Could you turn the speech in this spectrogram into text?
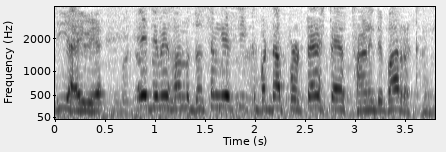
ਜੀ ਆਏ ਹੋਏ ਆ। ਇਹ ਜਿਵੇਂ ਸਾਨੂੰ ਦੱਸਣਗੇ, ਅਸੀਂ ਇੱਕ ਵੱਡਾ ਪ੍ਰੋਟੈਸਟ ਇਸ ਥਾਣੇ ਦੇ ਬਾਹਰ ਰੱਖਾਂਗੇ।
